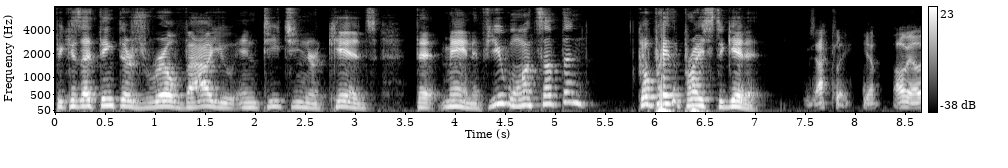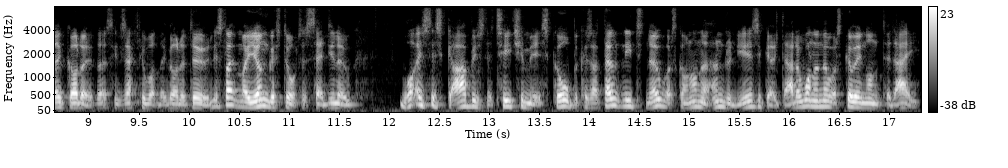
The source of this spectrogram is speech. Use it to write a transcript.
because I think there's real value in teaching your kids that man, if you want something, go pay the price to get it. Exactly. Yep. Oh yeah, they've got to. That's exactly what they've got to do. And it's like my youngest daughter said, you know, what is this garbage they're teaching me at school? Because I don't need to know what's gone on hundred years ago, Dad. I want to know what's going on today.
